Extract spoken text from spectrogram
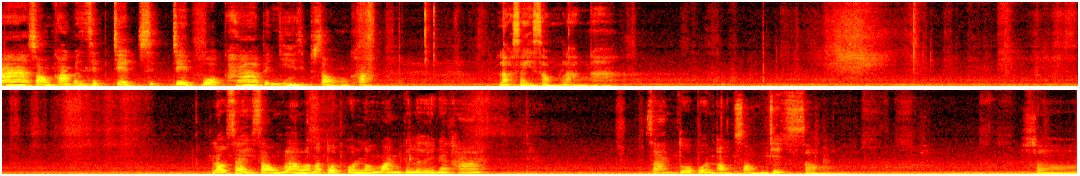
ห้าสองครั้งเป็นสิบเจ็ดสิบเจ็ดบวกห้าเป็นยี่สิบสองค่ะ เราใส่สองหลังค่ะ เราใส่สองหลังเรามาตรวจผลรางวัลกันเลยนะคะสามตัวบนออกสองเจ็ดสองสองเจ็ดสอง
